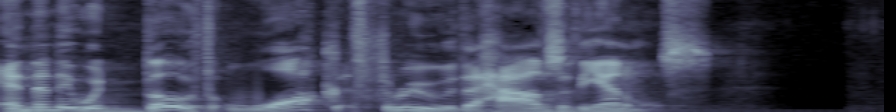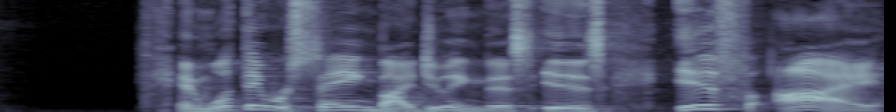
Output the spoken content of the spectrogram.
and then they would both walk through the halves of the animals. And what they were saying by doing this is if I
